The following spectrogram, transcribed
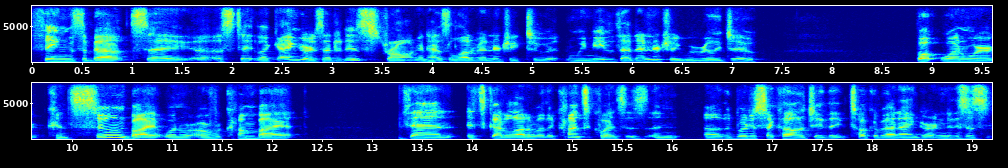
things about, say, a state like anger is that it is strong and has a lot of energy to it. And we need that energy. We really do. But when we're consumed by it, when we're overcome by it, then it's got a lot of other consequences. And uh, the Buddhist psychology, they talk about anger, and this is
